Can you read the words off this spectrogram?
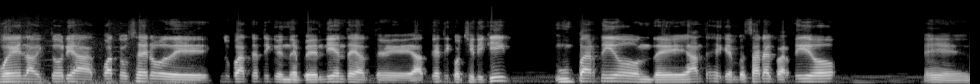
fue la victoria 4-0 de Club Atlético Independiente ante Atlético Chiriquí. Un partido donde antes de que empezara el partido, eh,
